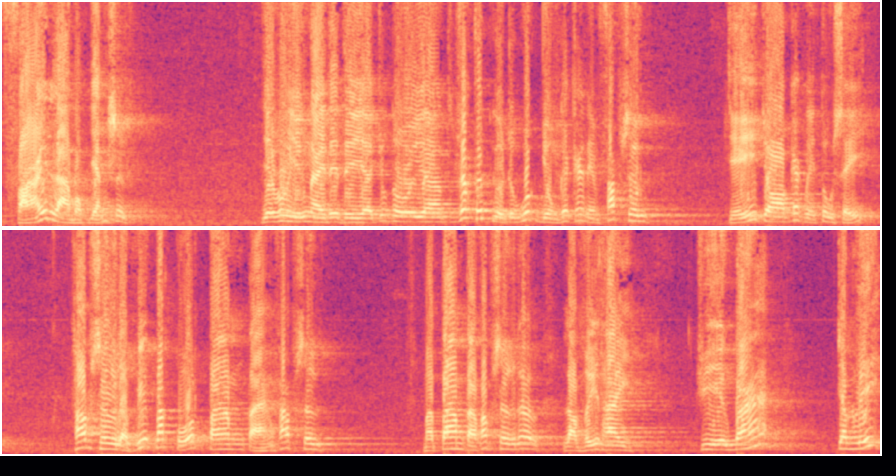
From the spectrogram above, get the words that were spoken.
phải là một giảng sư. Về phương diện này thì, thì à, chúng tôi à, rất thích người Trung Quốc dùng cái khái niệm pháp sư chỉ cho các vị tu sĩ. Pháp sư là viết tắt của tam tạng pháp sư. Mà tam tạng pháp sư đó là vị thầy truyền bá chân lý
